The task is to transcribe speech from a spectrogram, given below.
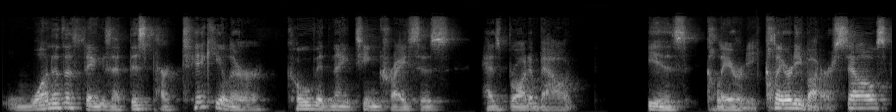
one of the things that this particular COVID 19 crisis has brought about is clarity clarity about ourselves,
